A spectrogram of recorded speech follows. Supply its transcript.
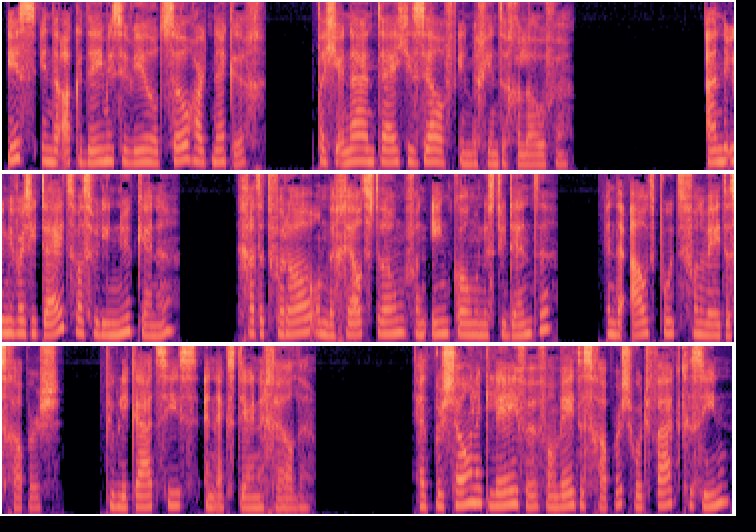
is in de academische wereld zo hardnekkig dat je er na een tijdje zelf in begint te geloven. Aan de universiteit zoals we die nu kennen, gaat het vooral om de geldstroom van inkomende studenten en de output van wetenschappers, publicaties en externe gelden. Het persoonlijk leven van wetenschappers wordt vaak gezien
